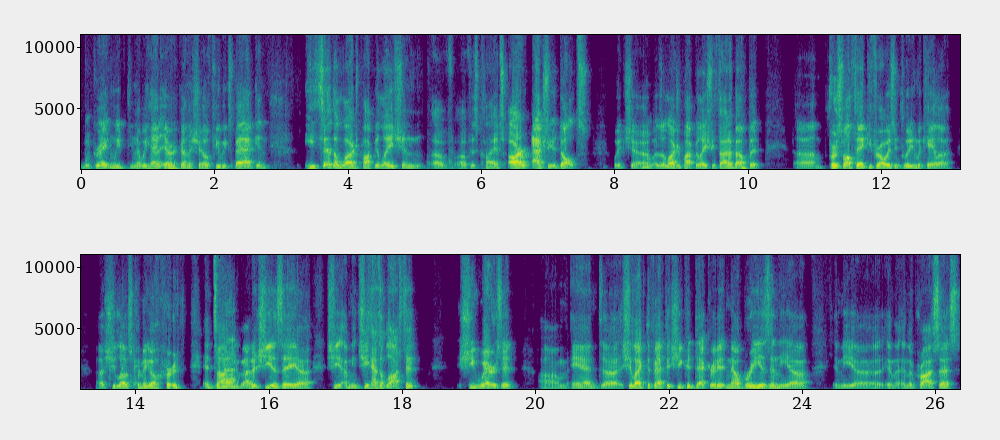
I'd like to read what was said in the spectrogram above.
Well, great. And we, you know, we had Eric on the show a few weeks back and he said a large population of, of his clients are actually adults, which uh, mm-hmm. was a larger population we thought about. But um, first of all, thank you for always including Michaela. Uh, she loves coming over and talking yeah. about it. She is a, uh, she, I mean, she hasn't lost it. She wears it. Um, and uh, she liked the fact that she could decorate it. And now Bree is in the, uh, in the, uh, in the, in the process.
